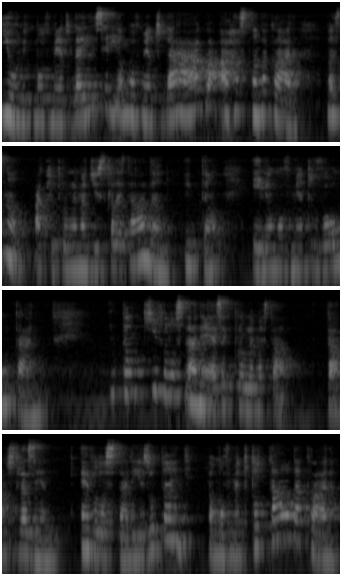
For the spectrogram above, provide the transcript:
E o único movimento daí seria o movimento da água arrastando a Clara. Mas não, aqui o problema diz que ela está nadando. Então, ele é um movimento voluntário. Então, que velocidade é essa que o problema está, está nos trazendo? É a velocidade resultante, é o movimento total da clara.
